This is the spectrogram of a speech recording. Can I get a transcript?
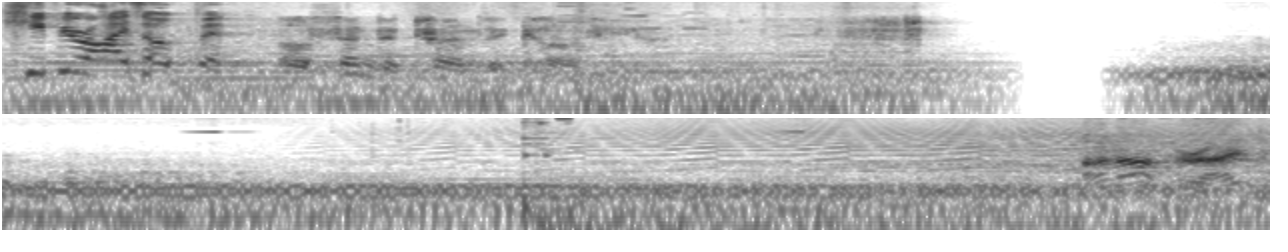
Keep your eyes open. I'll send a transit car to you. Unauthorized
